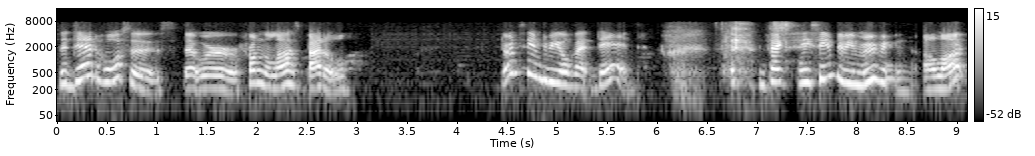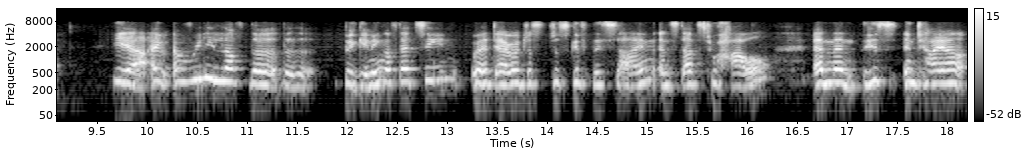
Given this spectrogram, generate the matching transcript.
the dead horses that were from the last battle don't seem to be all that dead. In fact, they seem to be moving a lot. Yeah, I, I really love the, the beginning of that scene where Darrow just, just gives this sign and starts to howl. And then his entire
